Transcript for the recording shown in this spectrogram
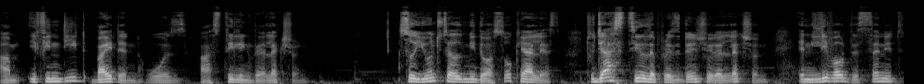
um, if indeed Biden was uh, stealing the election. So you want to tell me they were so careless to just steal the presidential election and leave out the Senate,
